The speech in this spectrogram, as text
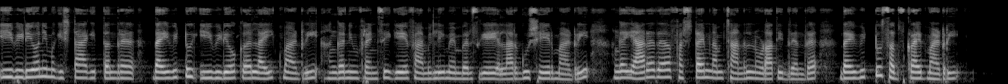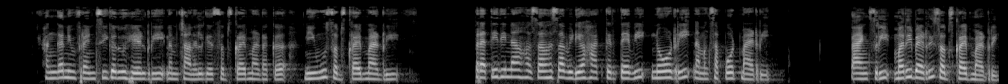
ಈ ವಿಡಿಯೋ ನಿಮಗೆ ಇಷ್ಟ ಆಗಿತ್ತಂದ್ರೆ ದಯವಿಟ್ಟು ಈ ವಿಡಿಯೋಕ್ಕೆ ಲೈಕ್ ಮಾಡ್ರಿ. ಹಂಗೆ ನಿಮ್ಮ ಫ್ರೆಂಡ್ಸಿಗೆ, ಫ್ಯಾಮಿಲಿ ಮೆಂಬರ್ಸ್ಗೆ ಎಲ್ಲರಿಗೂ ಶೇರ್ ಮಾಡ್ರಿ. ಹಂಗೆ ಯಾರ್ಯಾರ ಫಸ್ಟ್ ಟೈಮ್ ನಮ್ಮ ಚಾನಲ್ ನೋಡಾತಿದ್ರೆ ಅಂದ್ರೆ ದಯವಿಟ್ಟು ಸಬ್ಸ್ಕ್ರೈಬ್ ಮಾಡ್ರಿ. ಹಂಗೆ ನಿಮ್ಮ ಫ್ರೆಂಡ್ಸಿಗದು ಹೇಳ್ರಿ ನಮ್ಮ ಚಾನಲ್ಗೆ ಸಬ್ಸ್ಕ್ರೈಬ್ ಮಾಡಕ್ಕೆ ನೀವು ಸಬ್ಸ್ಕ್ರೈಬ್ ಮಾಡ್ರಿ. ಪ್ರತಿದಿನ ಹೊಸ ಹೊಸ ವಿಡಿಯೋ ಹಾಕ್ತಿರ್ತೇವಿ. ನೋಡ್ರಿ ನಮಗೆ ಸಪೋರ್ಟ್ ಮಾಡ್ರಿ. ಥ್ಯಾಂಕ್ಸ್ ರೀ. ಮರಿಬೇಡ್ರಿ ಸಬ್ಸ್ಕ್ರೈಬ್ ಮಾಡ್ರಿ.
